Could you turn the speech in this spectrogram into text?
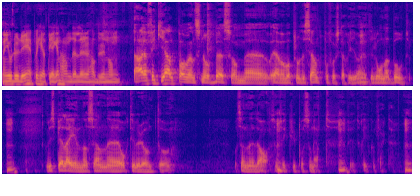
Men gjorde du det på helt egen hand eller hade du någon... Ja, jag fick hjälp av en snubbe som eh, även var producent på första skivan. Han heter Ronald Bod. Vi spelade in och sen eh, åkte vi runt. Och, och sen, eh, ja, sen fick vi på Sonett för ett skivkontrakt där.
